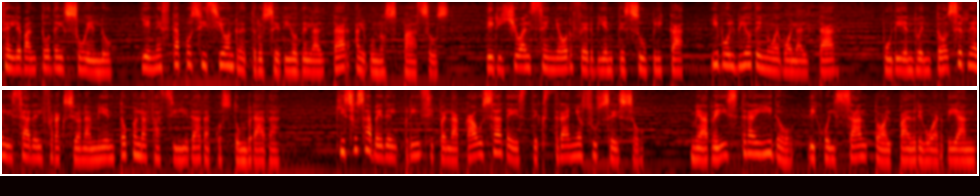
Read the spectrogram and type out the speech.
se levantó del suelo y en esta posición retrocedió del altar algunos pasos. Dirigió al Señor ferviente súplica y volvió de nuevo al altar pudiendo entonces realizar el fraccionamiento con la facilidad acostumbrada. Quiso saber el príncipe la causa de este extraño suceso. Me habéis traído, dijo el santo al padre guardián,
